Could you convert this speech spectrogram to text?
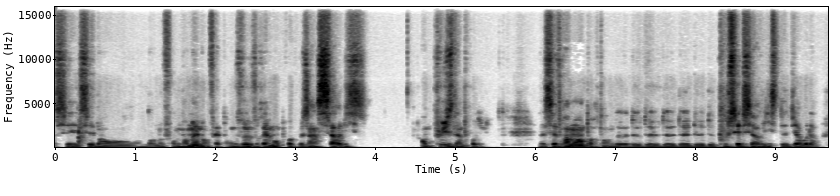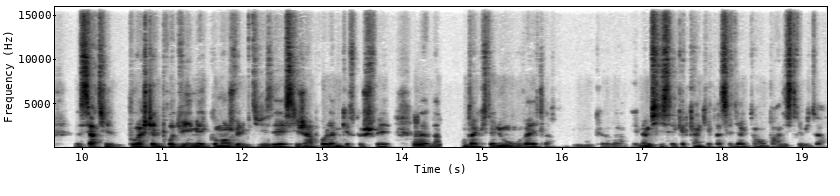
c'est dans, dans nos fondements même. En fait, on veut vraiment proposer un service en plus d'un produit c'est vraiment important de, de, de, de, pousser le service, de dire voilà, certes, il faut acheter le produit, mais comment je vais l'utiliser? Si j'ai un problème, qu'est-ce que je fais? Mm. ben, Contactez-nous, on va être là. Donc, euh, voilà. Et même si c'est quelqu'un qui est passé directement par un distributeur,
